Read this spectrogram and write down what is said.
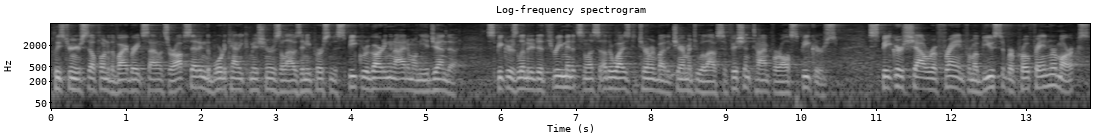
Please turn your cell phone to the vibrate silencer off setting. The Board of County Commissioners allows any person to speak regarding an item on the agenda. Speaker is limited to three minutes unless otherwise determined by the chairman to allow sufficient time for all speakers. Speakers shall refrain from abusive or profane remarks,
